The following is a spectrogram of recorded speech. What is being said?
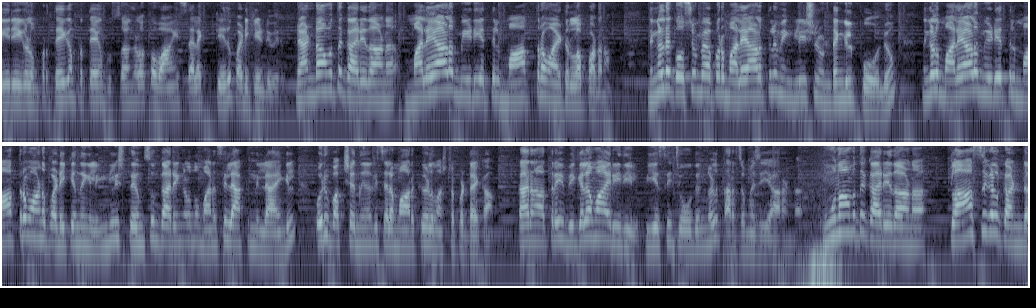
ഏരിയകളും പ്രത്യേകം പ്രത്യേകം പുസ്തകങ്ങളൊക്കെ വാങ്ങി സെലക്ട് ചെയ്ത് പഠിക്കേണ്ടി വരും. രണ്ടാമത്തെ കാര്യം ഇതാണ് മലയാളം മീഡിയത്തിൽ മാത്രമായിട്ടുള്ള പഠനം. നിങ്ങളുടെ ക്വസ്റ്റ്യൻ പേപ്പർ മലയാളത്തിലും ഇംഗ്ലീഷിലും ഉണ്ടെങ്കിൽ പോലും നിങ്ങൾ മലയാളം മീഡിയത്തിൽ മാത്രമാണ് പഠിക്കുന്നതെങ്കിൽ ഇംഗ്ലീഷ് ടേംസും കാര്യങ്ങളൊന്നും മനസ്സിലാക്കുന്നില്ല എങ്കിൽ ഒരു പക്ഷേ നിങ്ങൾക്ക് ചില മാർക്കുകൾ നഷ്ടപ്പെട്ടേക്കാം. കാരണം അത്രയും വികലമായ രീതിയിൽ പി ചോദ്യങ്ങൾ തർജമ ചെയ്യാറുണ്ട്. മൂന്നാമത്തെ കാര്യം ഇതാണ് ക്ലാസ്സുകൾ കണ്ട്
